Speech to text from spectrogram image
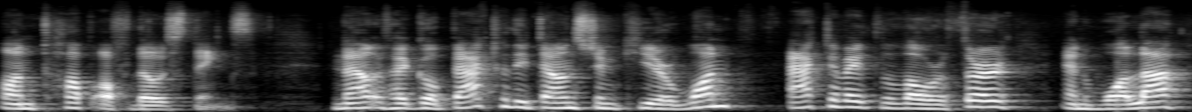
on top of those things. Now, if I go back to the downstream keyer one, activate the lower third, and voila,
